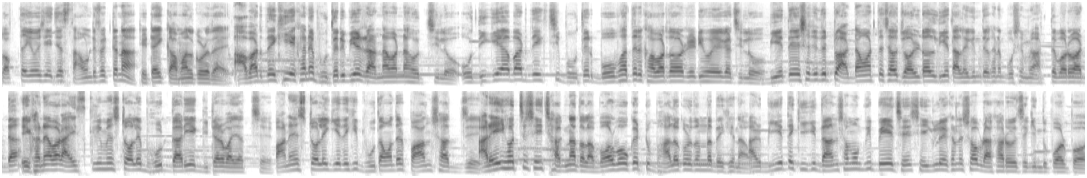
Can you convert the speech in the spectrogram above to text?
সব থেকে বেশি এই যে সাউন্ড এফেক্টটা না, সেটাই কামাল করে দেয়। আবার দেখি এখানে ভূতের বিয়ের রান্না বান্না হচ্ছিল। ওদিকে আবার দেখছি ভূতের বউ ভাতের খাবার দাবার রেডি হয়ে গেছিল। বিয়েতে এসে যদি একটু আড্ডা মারতে চাও, জল টল দিয়ে, তাহলে কিন্তু এখানে বসে মারতে পারো আড্ডা। এখানে আবার আইসক্রিমের স্টলে ভূত দাঁড়িয়ে গিটার বাজাচ্ছে। পানের স্টলে গিয়ে দেখি ভূত আমাদের পান সাজছে। আর এই হচ্ছে সেই ছাগনাতলা। বর বউকে একটু ভালো করে তোমরা দেখে নাও। আর বিয়েতে কি কি দান সামগ্রী পেয়েছে, সেইগুলো এখানে সব রাখা রয়েছে কিন্তু পরপর।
